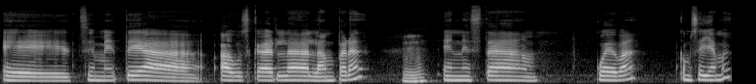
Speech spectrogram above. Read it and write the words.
eh, se mete a, a buscar la lámpara en esta cueva. ¿Cómo se llama?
